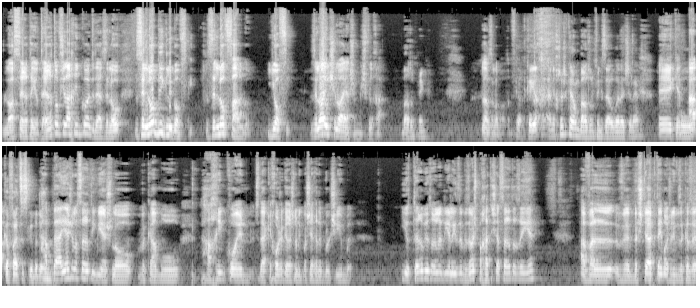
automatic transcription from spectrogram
לא הסרט היותר טוב של האחים כהן אתה יודע זה לא זה לא ביג ליבובסקי זה לא פרגו יופי זה לא האיש שלא היה שם בשבילך. ברטון פינק. לא זה לא באותם פילם. כיום- אני חושב שכיום ברטון פינק זה האהוב עליי שלהם. אה, כן. הוא קפץ אצלי בדירוג. הבעיה של הסרט אם יש לו וכאמור האחים כהן אתה יודע ככל שהקריירה שלהם מתמשכת הם גולשים יותר ויותר לניאליזם וזה מה שפחדתי שהסרט הזה יהיה. אבל ובשתי הקטעים הראשונים זה כזה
